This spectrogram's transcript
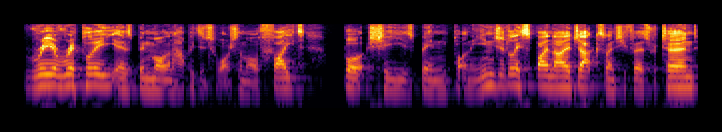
Rhea Ripley has been more than happy to just watch them all fight, but she's been put on the injured list by Nia Jax when she first returned.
